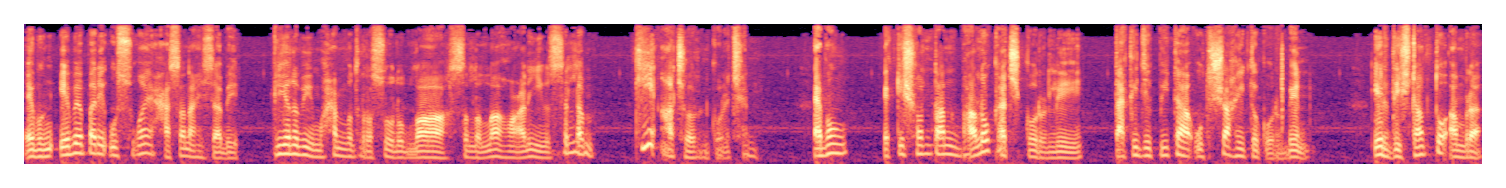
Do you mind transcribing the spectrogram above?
এবং এ ব্যাপারে উসওয়ায় হাসানা হিসাবে প্রিয়নবী মোহাম্মদ রসুল্লাহ সাল্লাহ আলী সাল্লাম কি আচরণ করেছেন? এবং একটি সন্তান ভালো কাজ করলে তাকে যে পিতা উৎসাহিত করবেন, এর দৃষ্টান্ত আমরা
